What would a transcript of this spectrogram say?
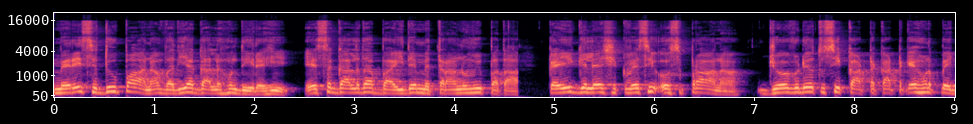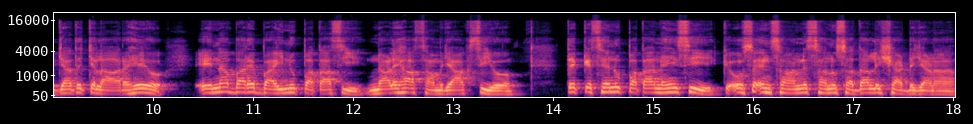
ਮੇਰੀ ਸਿੱਧੂ ਭਾ ਨਾਲ ਵਧੀਆ ਗੱਲ ਹੁੰਦੀ ਰਹੀ। ਇਸ ਗੱਲ ਦਾ ਬਾਈ ਦੇ ਮਿੱਤਰਾਂ ਨੂੰ ਵੀ ਪਤਾ। ਕਈ ਗਿਲੇ ਸ਼ਿਕਵੇ ਸੀ ਉਸ ਭਰਾ ਨਾਲ। ਜੋ ਵੀਡੀਓ ਤੁਸੀਂ ਕੱਟ-ਕੱਟ ਕੇ ਹੁਣ ਪੇਜਾਂ ਤੇ ਚਲਾ ਰਹੇ ਹੋ, ਇਹਨਾਂ ਬਾਰੇ ਬਾਈ ਨੂੰ ਪਤਾ ਸੀ, ਨਾਲੇ ਹਾਸਾ ਮਜ਼ਾਕ ਸੀ ਉਹ। ਤੇ ਕਿਸੇ ਨੂੰ ਪਤਾ ਨਹੀਂ ਸੀ ਕਿ ਉਸ ਇਨਸਾਨ ਨੇ ਸਾਨੂੰ ਸਦਾ ਲਈ ਛੱਡ ਜਾਣਾ।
